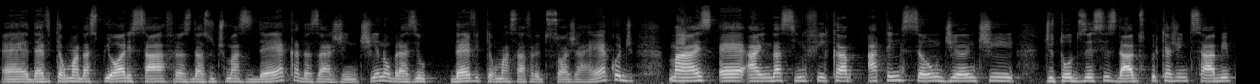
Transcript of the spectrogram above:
É, deve ter uma das piores safras das últimas décadas a Argentina. O Brasil deve ter uma safra de soja recorde, mas é, ainda assim fica atenção diante de todos esses dados, porque a gente sabe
